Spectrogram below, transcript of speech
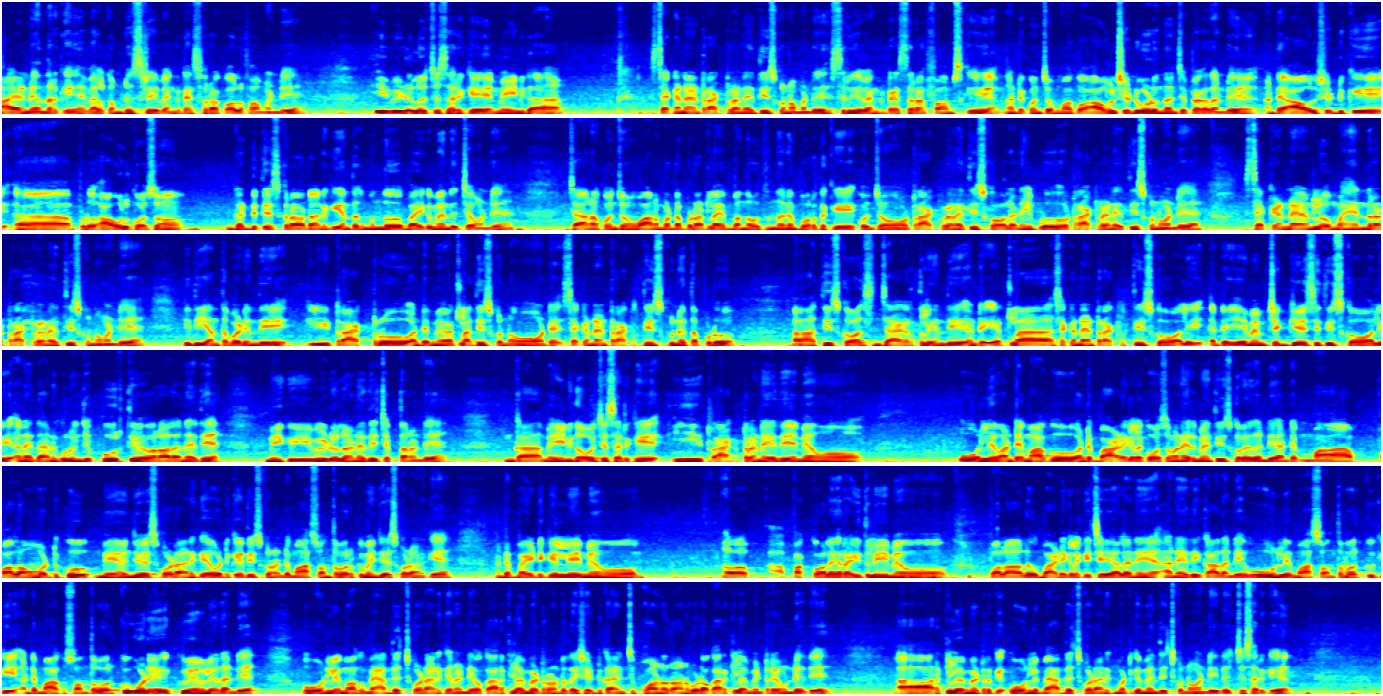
Hi అండి అందరికీ. Welcome to Shri Venkateswara కోళ్ళ ఫామ్ అండి. ఈ వీడియోలో వచ్చేసరికి మెయిన్గా సెకండ్ హ్యాండ్ ట్రాక్టర్ అనేది తీసుకున్నామండి. శ్రీ వెంకటేశ్వర ఫామ్స్కి అంటే కొంచెం మాకు ఆవుల షెడ్ కూడా ఉందని చెప్పే కదండి. అంటే ఆవుల షెడ్కి ఇప్పుడు ఆవుల కోసం గడ్డి తీసుకురావడానికి ఇంతకుముందు బైక్ మీద తెచ్చామండి. చాలా కొంచెం వాన పడ్డప్పుడు అట్లా ఇబ్బంది అవుతుందని పొరతకి కొంచెం ట్రాక్టర్ అనేది తీసుకోవాలని ఇప్పుడు ట్రాక్టర్ అనేది తీసుకున్నామండి. సెకండ్ హ్యాండ్లో మహేంద్ర ట్రాక్టర్ అనేది తీసుకున్నామండి. ఇది ఎంత పడింది? ఈ ట్రాక్టరు అంటే మేము ఎట్లా తీసుకున్నాము? అంటే సెకండ్ హ్యాండ్ ట్రాక్టర్ తీసుకునేటప్పుడు తీసుకోవాల్సిన జాగ్రత్తలు ఏంది? అంటే ఎట్లా సెకండ్ హ్యాండ్ ట్రాక్టర్ తీసుకోవాలి? అంటే ఏమేమి చెక్ చేసి తీసుకోవాలి? అనే దాని గురించి పూర్తి వివరాలు అనేది మీకు ఈ వీడియోలో అనేది చెప్తానండి. ఇంకా మెయిన్గా వచ్చేసరికి ఈ ట్రాక్టర్ అనేది మేము ఓన్లీ అంటే మాకు అంటే బాడిగల కోసం అనేది మేము తీసుకోలేదండి. అంటే మా పొలం వట్టుకు మేము చేసుకోవడానికే ఒటికే తీసుకున్నాం. అంటే మా సొంత వరకు మేము చేసుకోవడానికే. అంటే బయటికి వెళ్ళి మేము పక్క వాళ్ళ రైతులు మేము పొలాలు బాడిగలకి చేయాలని అనేది కాదండి. ఓన్లీ మా సొంత వర్క్కి అంటే మాకు సొంత వర్క్ కూడా ఎక్కువ ఏం లేదండి. ఓన్లీ మాకు మ్యాథ్ తెచ్చుకోవడానికేనండి. ఒక అర కిలోమీటర్ ఉంటుంది షెడ్ కానించి పోను రాను కూడా ఒక అర కిలోమీటరే ఉండేది. ఆ అర కిలోమీటర్కి ఓన్లీ మ్యాథ్ తెచ్చుకోవడానికి మట్టుకే మేము తెచ్చుకున్నామండి ఇది వచ్చేసరికి.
